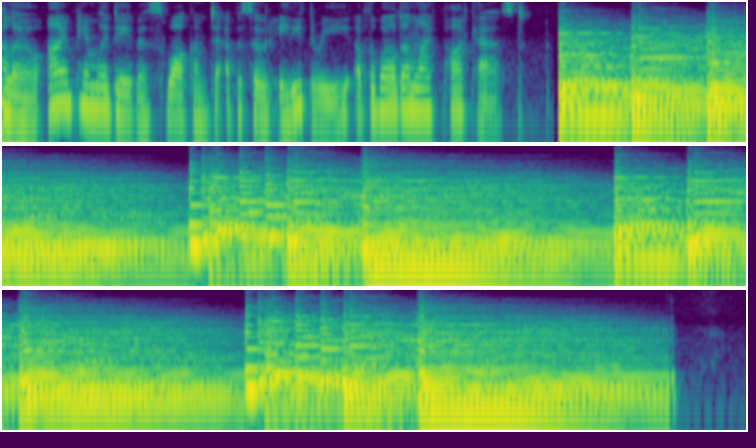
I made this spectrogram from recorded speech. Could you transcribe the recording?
Hello, I'm Pamela Davis. Welcome to episode 83 of the Well Done Life podcast.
